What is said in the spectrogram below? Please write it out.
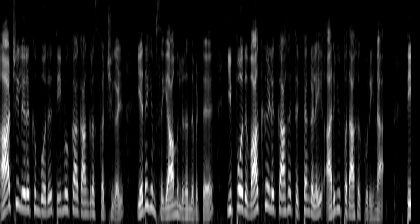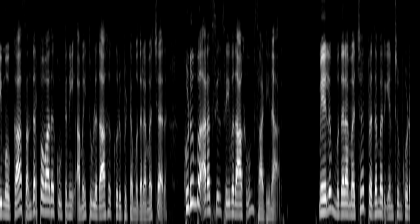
ஆட்சியில் இருக்கும்போது திமுக காங்கிரஸ் கட்சிகள் எதையும் செய்யாமல் இருந்துவிட்டு இப்போது வாக்குகளுக்காக திட்டங்களை அறிவிப்பதாக கூறினார். திமுக சந்தர்ப்பவாத கூட்டணி அமைத்துள்ளதாக குறிப்பிட்ட முதலமைச்சர் குடும்ப அரசியல் செய்வதாகவும் சாட்டினார். மேலும் முதலமைச்சர் பிரதமர் என்றும் கூட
